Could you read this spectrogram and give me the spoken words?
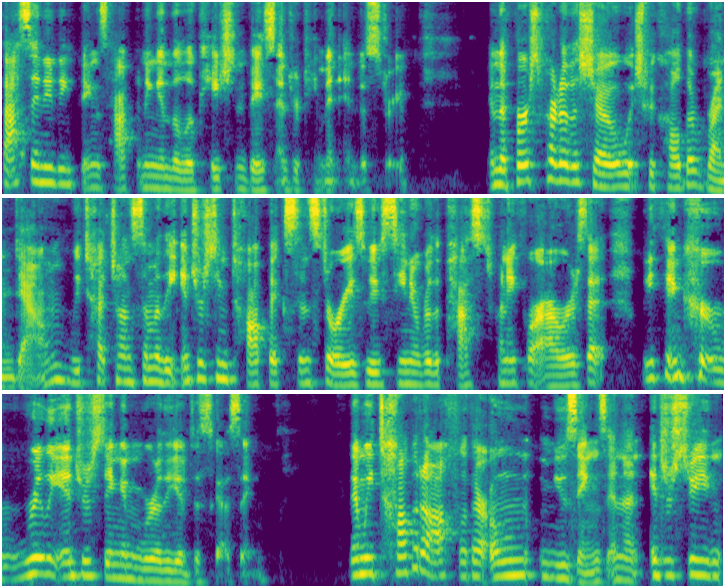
fascinating things happening in the location based entertainment industry. In the first part of the show, which we call the rundown, we touch on some of the interesting topics and stories we've seen over the past 24 hours that we think are really interesting and worthy of discussing. Then we top it off with our own musings in an industry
